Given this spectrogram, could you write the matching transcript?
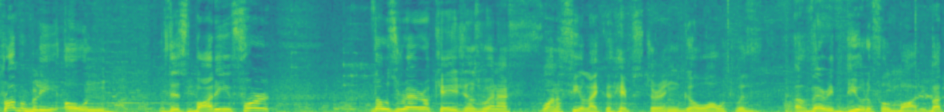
probably own this body for those rare occasions when I want to feel like a hipster and go out with a very beautiful body. But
